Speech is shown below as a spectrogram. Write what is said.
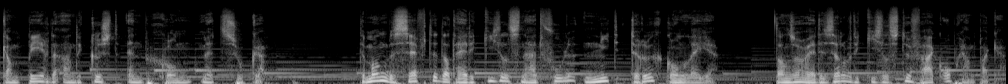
kampeerde aan de kust en begon met zoeken. De man besefte dat hij de kiezels na het voelen niet terug kon leggen. Dan zou hij dezelfde kiezels te vaak op gaan pakken.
